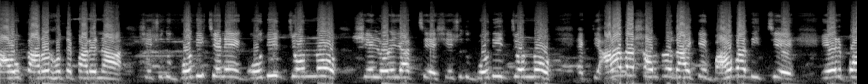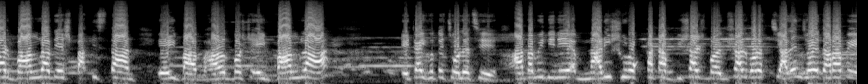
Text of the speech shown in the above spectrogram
কাউ কারোর হতে পারে না। সে শুধু গদি চেনে, গদির জন্য সে লড়ে যাচ্ছে, সে শুধু গদির জন্য একটি আলাদা সম্প্রদায়কে বাহবা দিচ্ছে। এরপর বাংলাদেশ, পাকিস্তান, এই ভারতবর্ষ এই বাংলা এটাই হতে চলেছে। আগামী দিনে নারী সুরক্ষাটা বিশাল বিশাল বড় চ্যালেঞ্জ হয়ে দাঁড়াবে।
